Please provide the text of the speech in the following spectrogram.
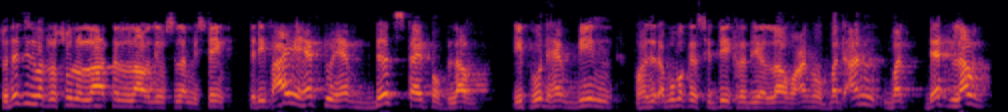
So this is what Rasulullah is saying, that if I had to have this type of love, it would have been Hazrat Abu Bakr Siddiq radiallahu anhu, but, un, but that love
